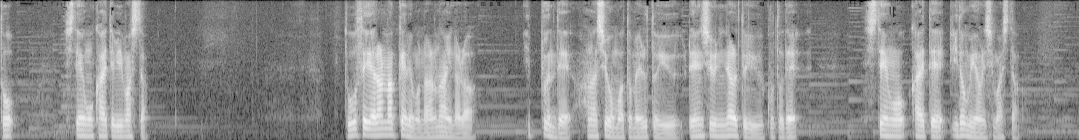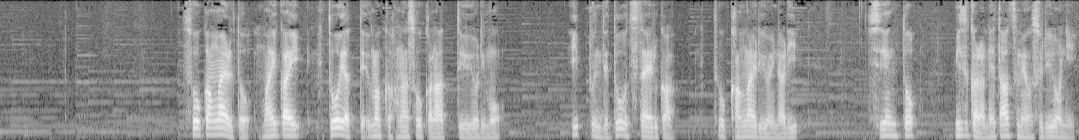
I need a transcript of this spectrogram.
と視点を変えてみました。どうせやらなければならないなら1分で話をまとめるという練習になるということで視点を変えて挑むようにしました。そう考えると毎回どうやってうまく話そうかなっていうよりも1分でどう伝えるかと考えるようになり自然と自らネタ集めをするように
